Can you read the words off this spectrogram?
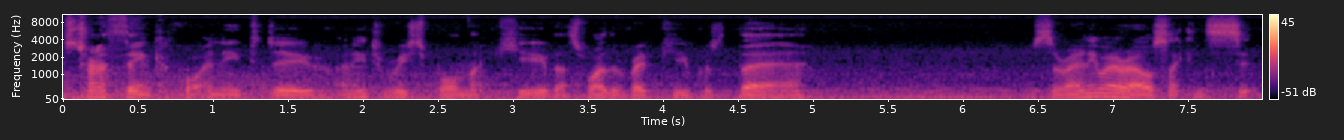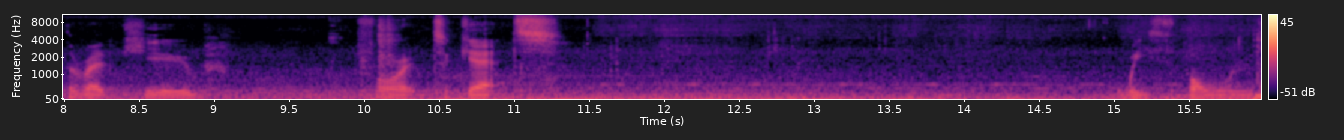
Was trying to think of what I need to do. I need to respawn that cube. That's why the red cube was there. Is there anywhere else I can sit the red cube for it to get respawned?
